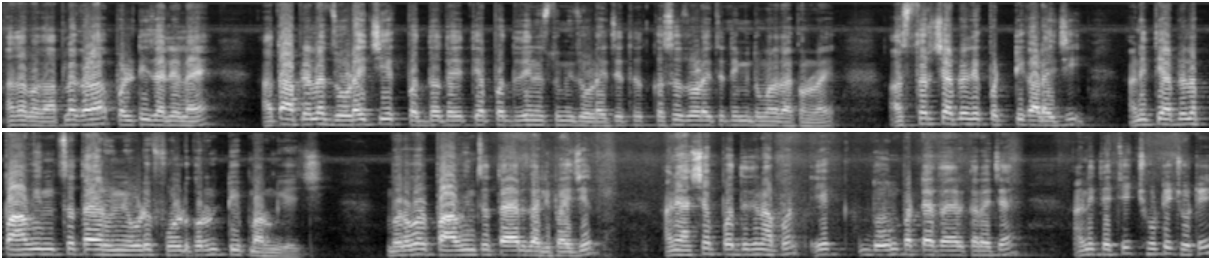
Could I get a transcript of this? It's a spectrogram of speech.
आता बघा आपला गळा पलटी झालेला आहे. आता आपल्याला जोडायची एक पद्धत आहे त्या पद्धतीनेच तुम्ही जोडायचे. तर कसं जोडायचं ते मी तुम्हाला दाखवणार आहे. अस्तरची आपल्याला एक पट्टी काढायची. आणि ती आपल्याला पाव इंच तयार होऊन एवढे फोल्ड करून टीप मारून घ्यायची. बरोबर पाव इंच तयार झाली पाहिजे. आणि अशा पद्धतीने आपण एक दोन पट्ट्या तयार करायच्या आहे आणि त्याचे छोटे छोटे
